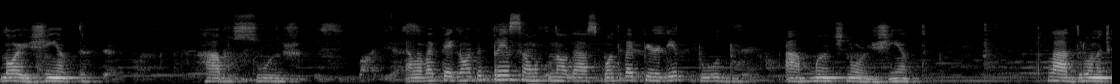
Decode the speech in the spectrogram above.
nojenta, rabo sujo. Ela vai pegar uma depressão no final das contas e vai perder tudo. A amante nojenta. Ladrona de,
